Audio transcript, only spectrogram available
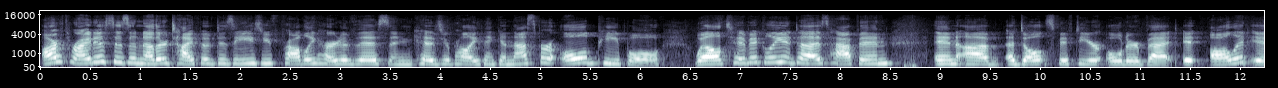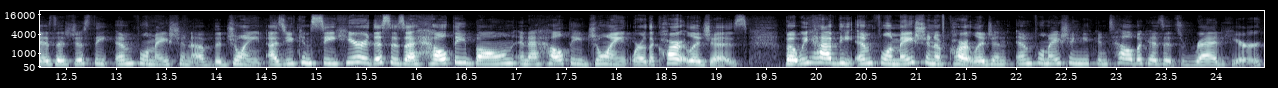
Arthritis is another type of disease. You've probably heard of this, and kids, you're probably thinking, that's for old people. Well, typically it does happen in uh, adults 50 or older, but it all it is is just the inflammation of the joint. As you can see here, this is a healthy bone and a healthy joint where the cartilage is. But we have the inflammation of cartilage, and inflammation you can tell because it's red here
